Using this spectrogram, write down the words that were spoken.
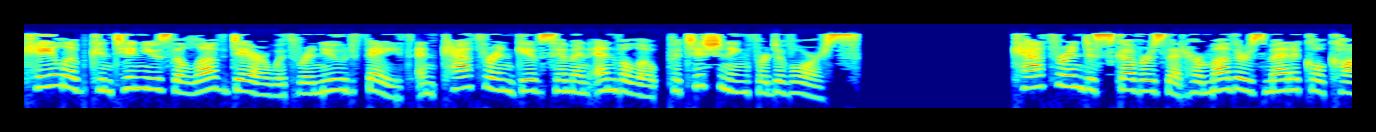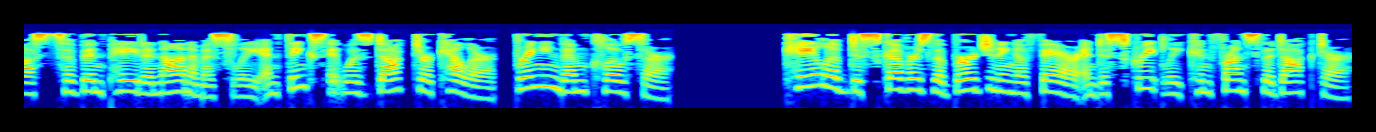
Caleb continues the love dare with renewed faith and Catherine gives him an envelope petitioning for divorce. Catherine discovers that her mother's medical costs have been paid anonymously and thinks it was Dr. Keller, bringing them closer. Caleb discovers the burgeoning affair and discreetly confronts the doctor.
